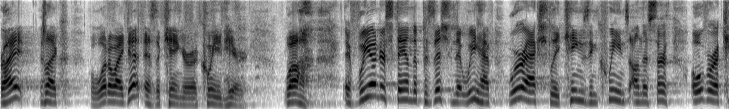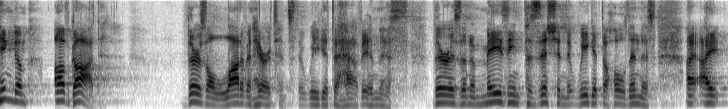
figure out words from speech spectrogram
right? Like, well, what do I get as a king or a queen here? Well, if we understand the position that we have, we're actually kings and queens on this earth over a kingdom of God. There's a lot of inheritance that we get to have in this. There is an amazing position that we get to hold in this. I, I,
